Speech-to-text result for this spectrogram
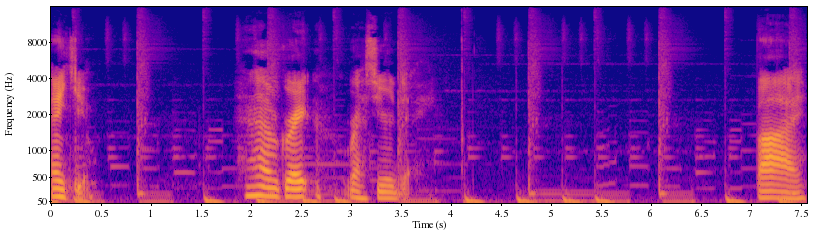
Thank you. And have a great rest of your day. Bye.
